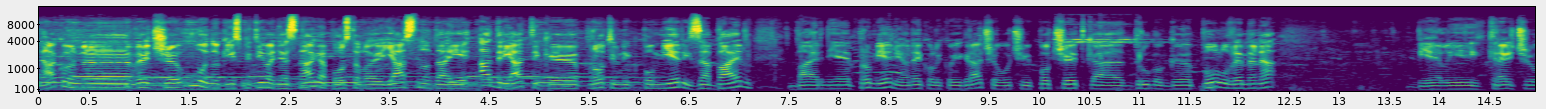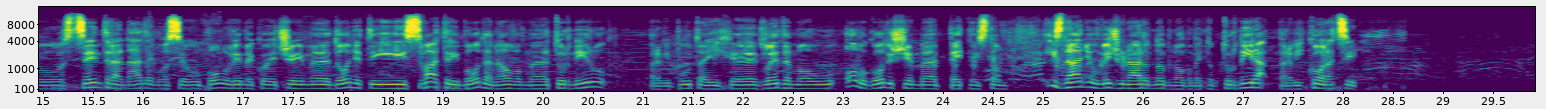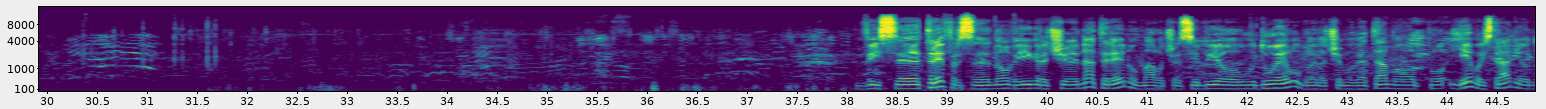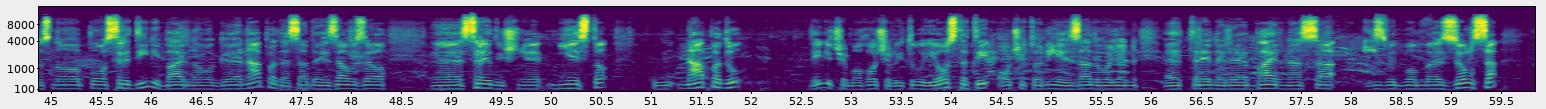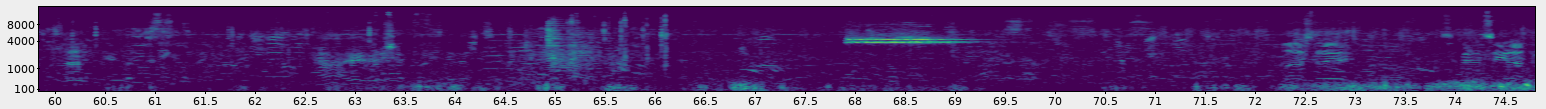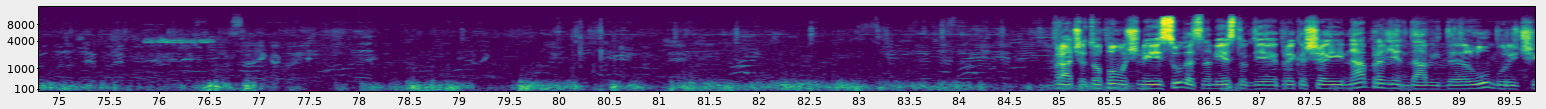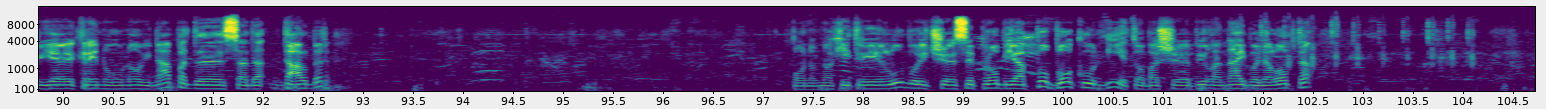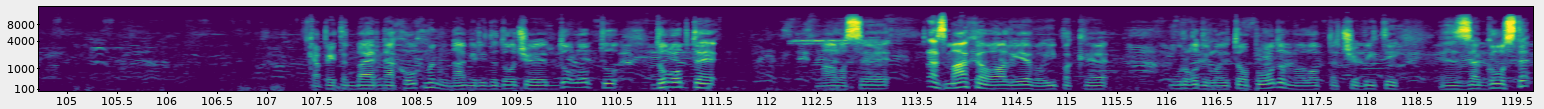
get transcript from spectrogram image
Nakon e, već uvodnog ispitivanja snaga postalo je jasno da je Adriatik e, protivnik po mjeri za Bayern. Bayern je promijenio nekoliko igrača uoči početka drugog poluvremena. Bijeli kreću s centra, nadajmo se u poluvrijeme koje će im donijeti sva tri boda na ovom turniru. Prvi puta ih gledamo u ovogodišnjem 15. izdanju Međunarodnog nogometnog turnira Prvi koraci. Vis Treffers, eh, novi igrač na terenu, malo čas je bio u duelu, gledat ćemo ga tamo po ljevoj strani, odnosno po sredini Bayernovog napada. Sada je zauzeo središnje mjesto u napadu. Vidjet ćemo hoće li tu i ostati. Očito nije zadovoljan trener Bayerna sa izvedbom Zolsa. Vraća to pomoćni sudac na mjesto gdje je prekršaj napravljen. David Luburić je krenuo u novi napad, sada Dalber. Ponovno hitri Luburić se probija po boku, nije to baš bila najbolja lopta. Kapetan Bajerna Hohman u namjeri da dođe do, loptu, do lopte. Malo se razmahao, ali evo, ipak e, urodilo je to plodom. Lopta će biti e, za goste.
